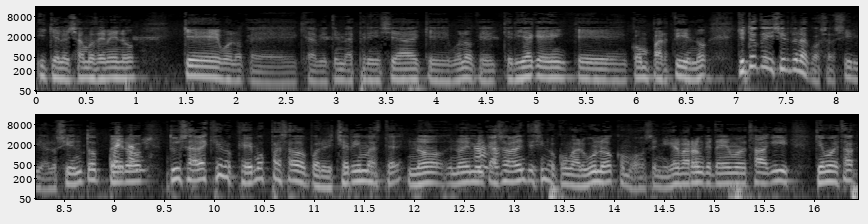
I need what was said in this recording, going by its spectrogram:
y que lo echamos de menos, que bueno, que, había tenido una experiencia que bueno, que quería que, compartir, ¿no? Yo tengo que decirte una cosa, Silvia, lo siento, pero tú sabes que los que hemos pasado por el Cherry Master, no, no en mi caso solamente, sino con algunos, como José Miguel Barrón, que también hemos estado aquí, que hemos estado,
